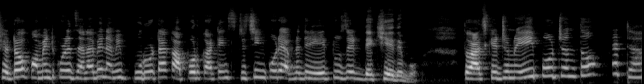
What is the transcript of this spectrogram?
সেটাও কমেন্ট করে জানাবেন। আমি পুরোটা কাপড় কাটিং স্টিচিং করে আপনাদের এ টু জেড দেখিয়ে দেবো। তো আজকের জন্য এই পর্যন্ত, টাটা!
